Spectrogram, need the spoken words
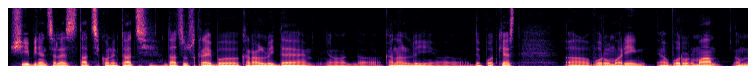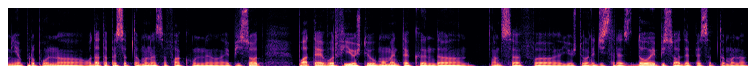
și, bineînțeles, stați conectați, dați subscribe uh, canalului de, uh, de, canalului uh, de podcast. Vor urmări, vor urma. Îmi propun o dată pe săptămână să fac un episod. Poate vor fi, eu știu, momente când am să, eu știu, înregistrez două episoade pe săptămână, în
